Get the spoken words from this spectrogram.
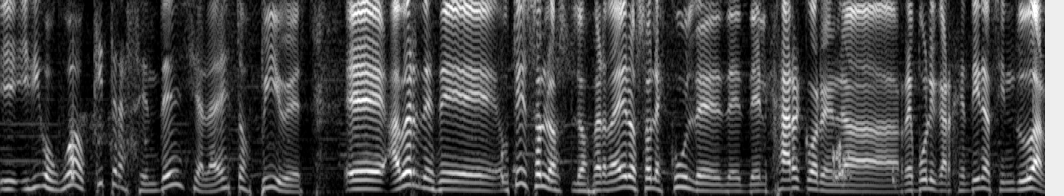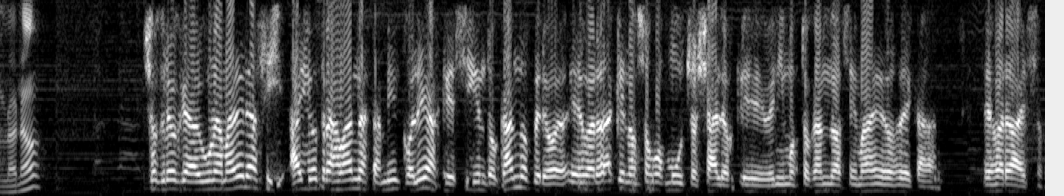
Y, y digo, wow, qué trascendencia la de estos pibes. Eh, a ver, desde. Ustedes son los, los verdaderos old school de- de- del hardcore en la República Argentina, sin dudarlo, ¿no? Yo creo que de alguna manera sí. Hay otras bandas también, colegas, que siguen tocando, pero es verdad que no somos muchos ya los que venimos tocando hace más de dos décadas. Es verdad eso.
